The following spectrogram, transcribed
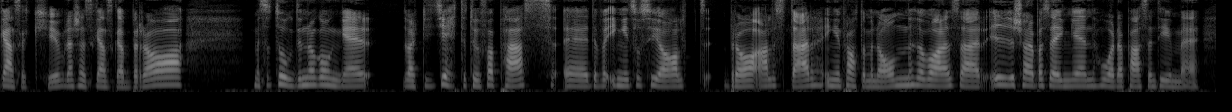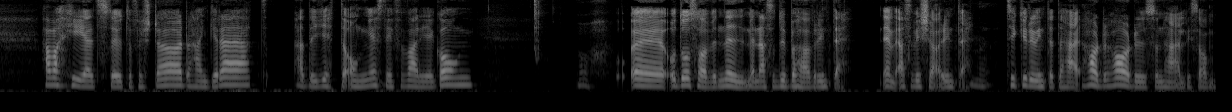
ganska kul, han kändes ganska bra. Men så tog det några gånger, det var jättetuffa pass, eh, det var inget socialt bra alls där, ingen pratade med någon, det var bara så här i och köra bassängen, hårda pass en timme. Han var helt slut och förstörd och han grät, hade jätteångest inför varje gång. Eh, och då sa vi nej men alltså du behöver inte. Nej men alltså vi kör inte. Nej. Tycker du inte att det här, har du, har du sån här liksom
